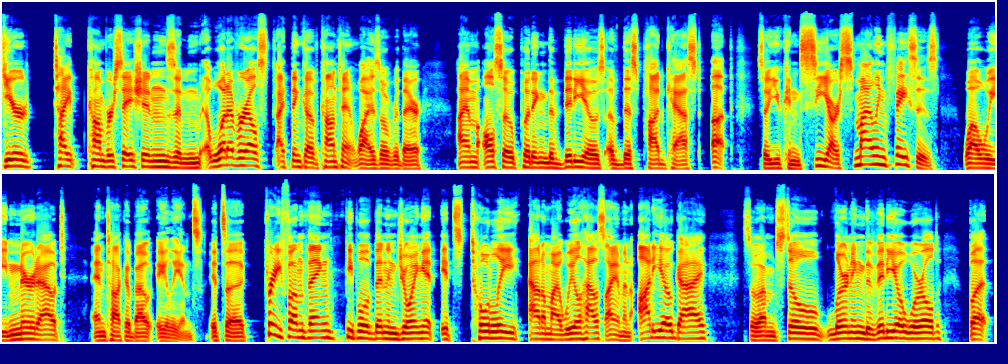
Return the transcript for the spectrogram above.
gear type conversations, and whatever else I think of content wise over there, I am also putting the videos of this podcast up so you can see our smiling faces while we nerd out and talk about aliens. It's a pretty fun thing. People have been enjoying it. It's totally out of my wheelhouse. I am an audio guy, so I'm still learning the video world, but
